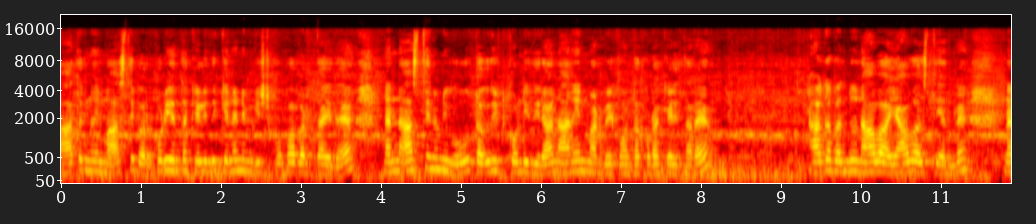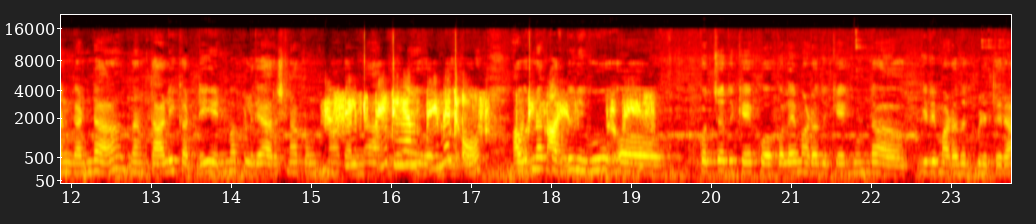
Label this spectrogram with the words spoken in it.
ಮಾತಿಗೆ ನಿಮ್ಮ ಆಸ್ತಿ ಬರ್ಕೊಡಿ ಅಂತ ಕೇಳಿದ್ದಕ್ಕೇ ನಿಮ್ಗೆ ಇಷ್ಟು ಕೋಪ ಬರ್ತಾ ಇದೆ. ನನ್ನ ಆಸ್ತಿನೂ ನೀವು ತೆಗೆದಿಟ್ಕೊಂಡಿದ್ದೀರಾ, ನಾನೇನು ಮಾಡಬೇಕು ಅಂತ ಕೂಡ ಕೇಳ್ತಾರೆ. ಆಗ ಬಂದು ನಾವು ಯಾವ ಆಸ್ತಿ ಅಂದರೆ ನನ್ನ ಗಂಡ ನನ್ನ ತಾಳಿ ಕಟ್ಟಿ ಹೆಣ್ಮಕ್ಳಿಗೆ ಅರಶಿನ, ಕುಂಕುಮ, ಗಂಡ ಅವ್ರನ್ನ ಕಂಡು ನೀವು ಕೊಚ್ಚೋದಕ್ಕೆ ಕೊಲೆ ಮಾಡೋದಕ್ಕೆ, ಗುಂಡ ಗಿರಿ ಮಾಡೋದಕ್ಕೆ ಬಿಡ್ತೀರಾ?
